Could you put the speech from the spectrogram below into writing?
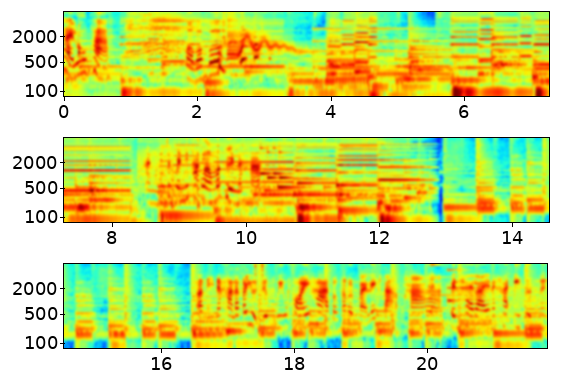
ถ่ายรูปค่ะปอบับเบิ้ลอันนี้จะเป็นที่พักเราเมื่อคืนนะคะตอนนี้นะคะแล้วก็อยู่จุดวิวพอยต์ค่ะ ตรงถนนหมายเลขสามค่ะ เป็นไฮไลท์นะคะ อีกจุดหนึ่ง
